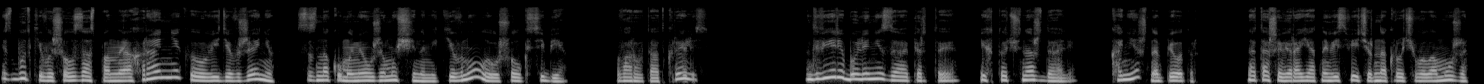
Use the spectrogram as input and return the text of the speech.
Из будки вышел заспанный охранник и, увидев Женю со знакомыми уже мужчинами, кивнул и ушел к себе. Ворота открылись. Двери были не заперты, их точно ждали. Конечно, Петр. Наташа, вероятно, весь вечер накручивала мужа,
